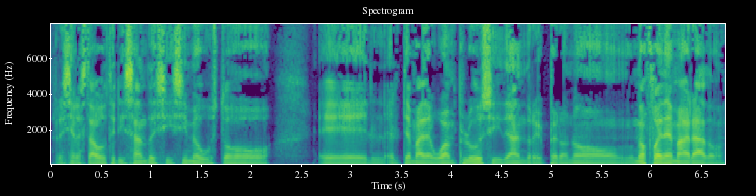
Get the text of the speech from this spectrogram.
Recién lo estaba utilizando y sí, sí me gustó eh, el, el, tema de OnePlus y de Android, pero no, no fue de mi agrado.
